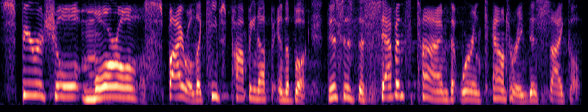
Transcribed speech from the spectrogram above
spiritual moral spiral that keeps popping up in the book. This is the seventh time that we're encountering this cycle.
